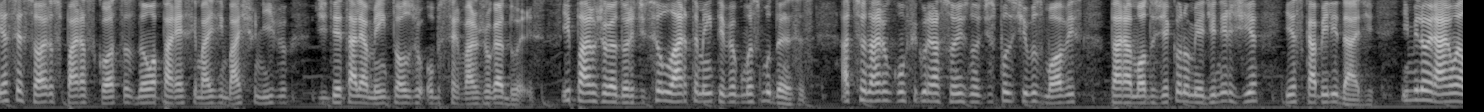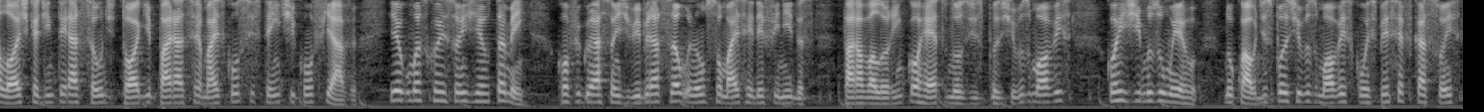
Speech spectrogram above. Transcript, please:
e acessórios para as costas não aparecem mais em baixo nível de detalhamento ao observar jogadores. E para o jogador de celular também teve algumas mudanças. Adicionaram configurações nos dispositivos móveis para modos de economia de energia e escabilidade, e melhoraram a lógica de interação de TOG para ser mais consistente e confiável, e algumas correções de erro também. Configurações de vibração não são mais redefinidas para valor incorreto nos dispositivos móveis, corrigimos um erro no qual dispositivos móveis com especificações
